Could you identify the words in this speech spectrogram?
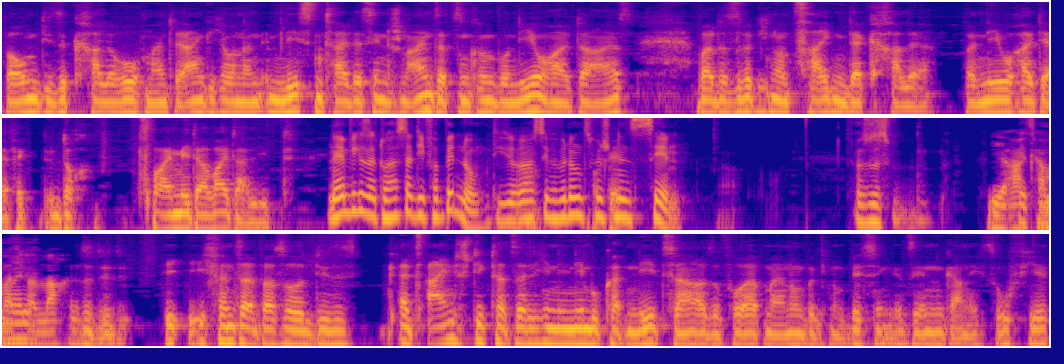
Warum diese Kralle hoch? Meinte eigentlich auch dann im nächsten Teil der Szene schon einsetzen können, wo Neo halt da ist, weil das ist wirklich nur ein Zeigen der Kralle, weil Neo halt der Effekt doch zwei Meter weiter liegt. Naja, wie gesagt, du hast halt die Verbindung, die, du hast die Verbindung zwischen Okay. den Szenen. Also es Ja, Jetzt kann man meine- mal machen. Also, ich ich fände es einfach so, dieses, als Einstieg tatsächlich in die Nebukadnezar, also vorher hat man ja nun wirklich nur ein bisschen gesehen, gar nicht so viel,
